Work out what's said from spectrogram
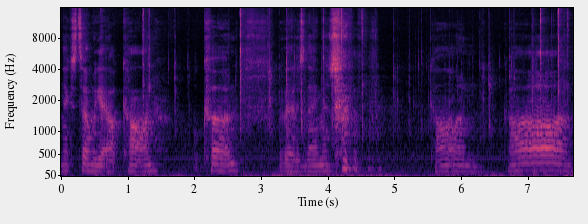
Next turn we get out Khan. Or Kern. Whatever his name is. Khan. Khan.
